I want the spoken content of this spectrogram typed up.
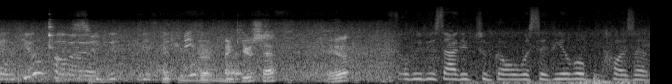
Thank you for uh, good visit me. Thank you, chef. So we decided to go with the Vero because of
